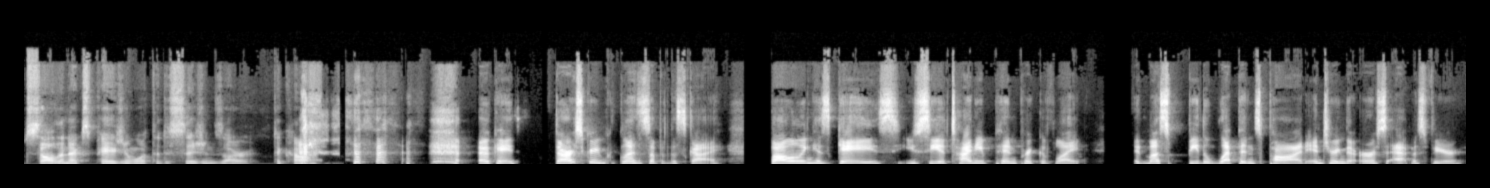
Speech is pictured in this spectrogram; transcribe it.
saw the next page and what the decisions are to come. okay, Starscream glances up at the sky. Following his gaze, you see a tiny pinprick of light. It must be the weapons pod entering the Earth's atmosphere.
